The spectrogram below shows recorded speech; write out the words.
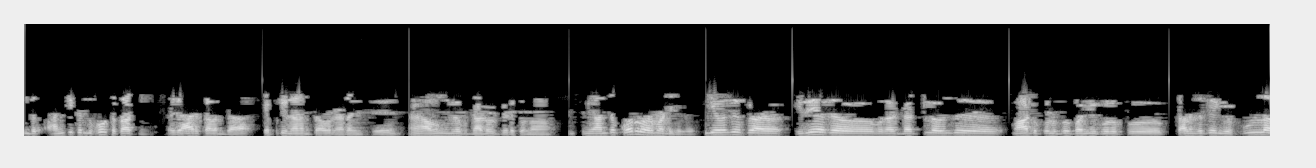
இந்த அஞ்சு கண்டு கோபத்தை காட்டணும். யாரு கலந்தா? எப்படி நடந்த? தவறு நடந்துச்சு. அவங்க நடவடிக்கை எடுக்கணும்? அந்த குரல் வர மாட்டேங்குது. இங்க வந்து இதே லட்ல வந்து மாட்டு கொழுப்பு பன்னி கொழுப்பு கலந்துட்டு இங்க ஃபுல்லா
